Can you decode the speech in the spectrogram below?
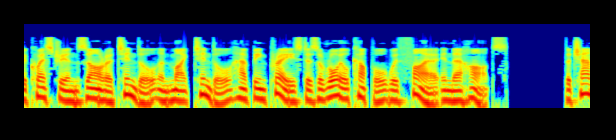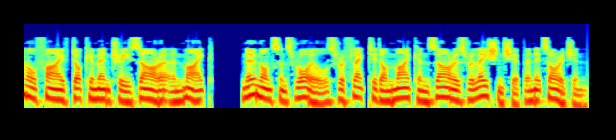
equestrian Zara Tindall and Mike Tindall have been praised as a royal couple with fire in their hearts. The Channel 5 documentary Zara and Mike No Nonsense Royals reflected on Mike and Zara's relationship and its origin.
